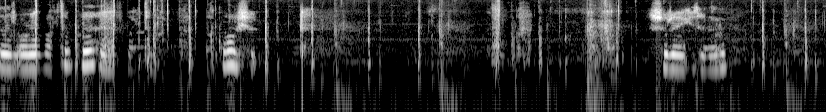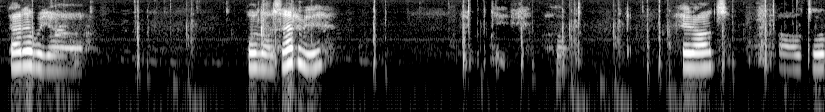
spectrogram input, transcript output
Dur oraya baktın mı? Evet Bakmamışım. Şuraya gidelim. Nerede bu ya? O lazer mi? Değil. Aldım.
